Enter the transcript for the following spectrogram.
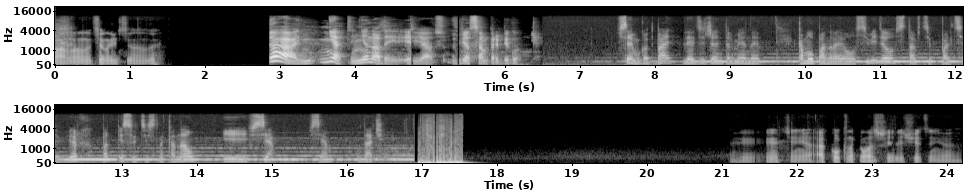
А, на, на тебя навести надо, да? Да, нет, не надо, я вперед сам прибегу. Всем goodbye, леди и джентльмены. Кому понравилось видео, ставьте пальцы вверх, подписывайтесь на канал и всем, всем удачи. Э, А кок на калаше или что это не...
